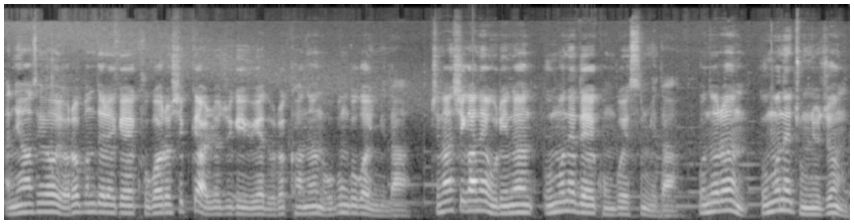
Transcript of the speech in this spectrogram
안녕하세요. 여러분들에게 국어를 쉽게 알려주기 위해 노력하는 5분 국어입니다. 지난 시간에 우리는 의문에 대해 공부했습니다. 오늘은 의문의 종류 중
